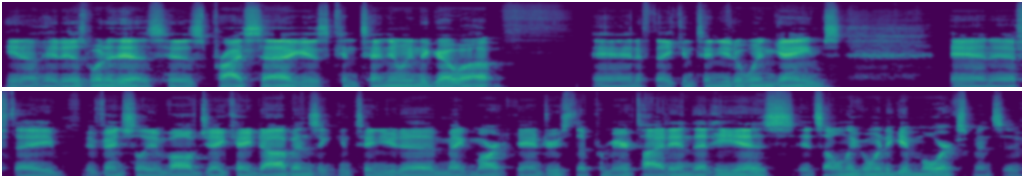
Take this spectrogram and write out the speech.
you know, it is what it is. His price tag is continuing to go up, and if they continue to win games, and if they eventually involve J.K. Dobbins and continue to make Mark Andrews the premier tight end that he is, it's only going to get more expensive.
